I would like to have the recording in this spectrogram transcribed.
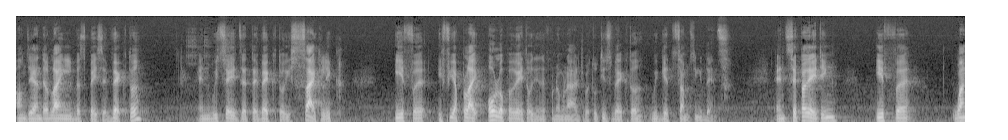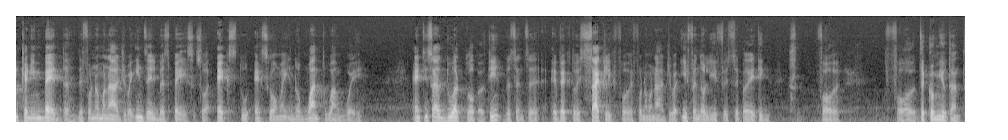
on the underlying Hilbert space a vector, and we say that a vector is cyclic if, uh, if we apply all operators in the von Neumann algebra to this vector, we get something dense. And separating if uh, one can embed the von Neumann algebra in the Hilbert space, so x to x comma in a one-to-one -one way. And these a dual property, the sense uh, a vector is cyclic for a von Neumann algebra if and only if it's separating for, for the commutant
